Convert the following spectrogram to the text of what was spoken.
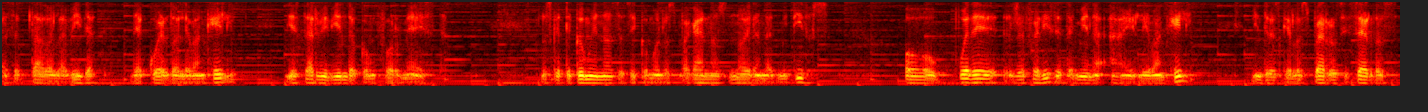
aceptado la vida de acuerdo al Evangelio y estar viviendo conforme a esta. Los catecúmenos, así como los paganos, no eran admitidos. O puede referirse también a, el Evangelio, mientras que los perros y cerdos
